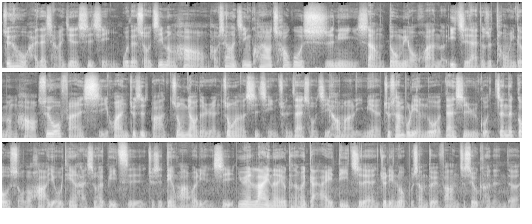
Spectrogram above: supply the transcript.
最后我还在想一件事情，我的手机门号好像已经快要超过十年以上都没有换了，一直来都是同一个门号，所以我反而喜欢就是把重要的人、重要的事情存在手机号码里面，就算不联络，但是如果真的够熟的话，有一天还是会彼此就是电话会联系，因为 lie 呢有可能会改 ID 之类的，就联络不上对方，这是有可能的。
